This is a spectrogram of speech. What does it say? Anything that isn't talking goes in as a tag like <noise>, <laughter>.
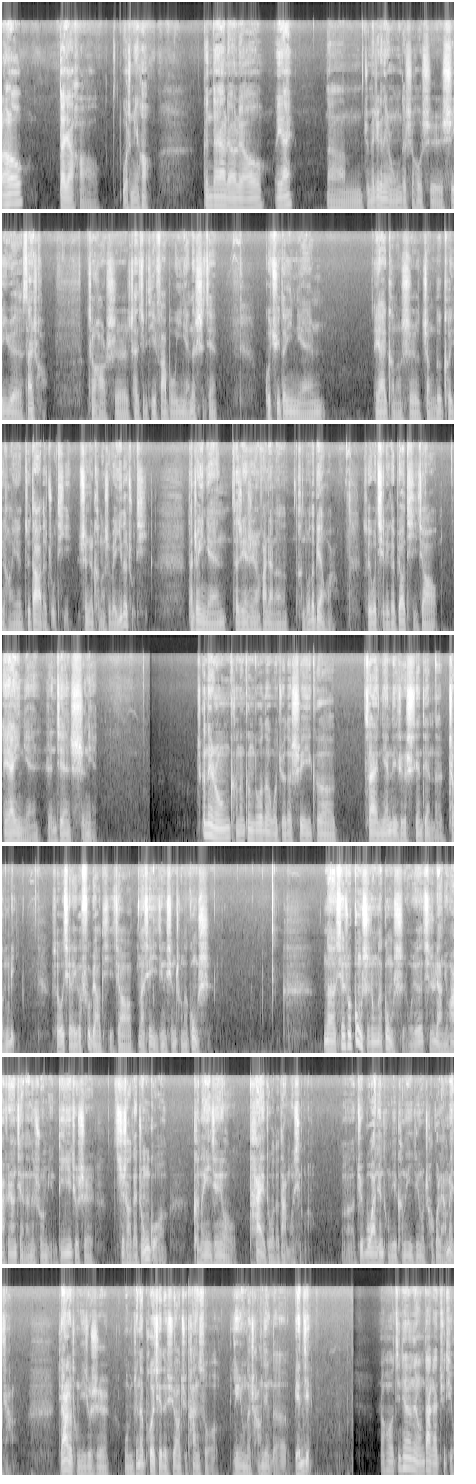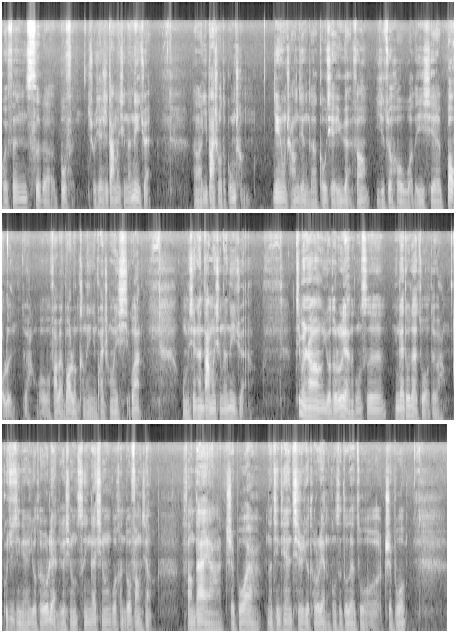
Hello，大家好，我是明浩，跟大家聊一聊 AI。嗯，准备这个内容的时候是十一月三十号，正好是 ChatGPT 发布一年的时间。过去的一年，AI 可能是整个科技行业最大的主题，甚至可能是唯一的主题。但这一年在这件事情上发展了很多的变化，所以我起了一个标题叫 “AI 一年，人间十年”。这个内容可能更多的，我觉得是一个在年底这个时间点的整理，所以我起了一个副标题叫“那些已经形成的共识”。那先说共识中的共识，我觉得其实两句话非常简单的说明：第一，就是至少在中国，可能已经有太多的大模型了，呃，据不完全统计，可能已经有超过两百家了。第二个统计就是，我们真的迫切的需要去探索应用的场景的边界。然后今天的内容大概具体会分四个部分，首先是大模型的内卷，呃，一把手的工程，应用场景的苟且与远方，以及最后我的一些暴论，对吧？我我发表暴论可能已经快成为习惯了。我们先看大模型的内卷，基本上有头有脸的公司应该都在做，对吧？过去几年有头有脸这个形容词应该形容过很多方向，放贷呀、直播呀。那今天其实有头有脸的公司都在做直播，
